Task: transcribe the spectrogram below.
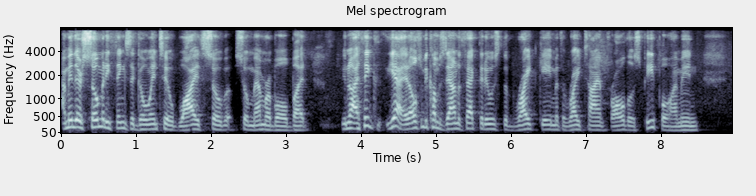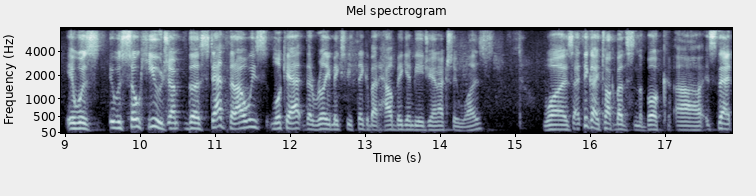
I mean, there's so many things that go into why it's so so memorable, but you know, I think yeah, it also comes down to the fact that it was the right game at the right time for all those people. I mean, it was it was so huge. Um, the stat that I always look at that really makes me think about how big NBA Jam actually was was I think I talk about this in the book. Uh, it's that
